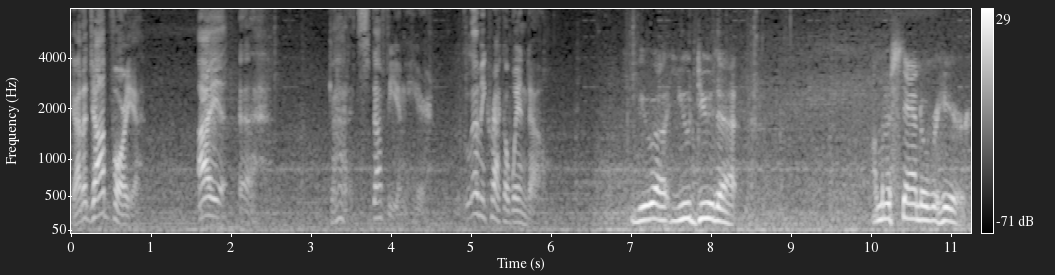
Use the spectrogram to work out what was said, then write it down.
Got a job for you. I... Uh, God, it's stuffy in here. Let me crack a window. You, uh, you do that. I'm gonna stand over here.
